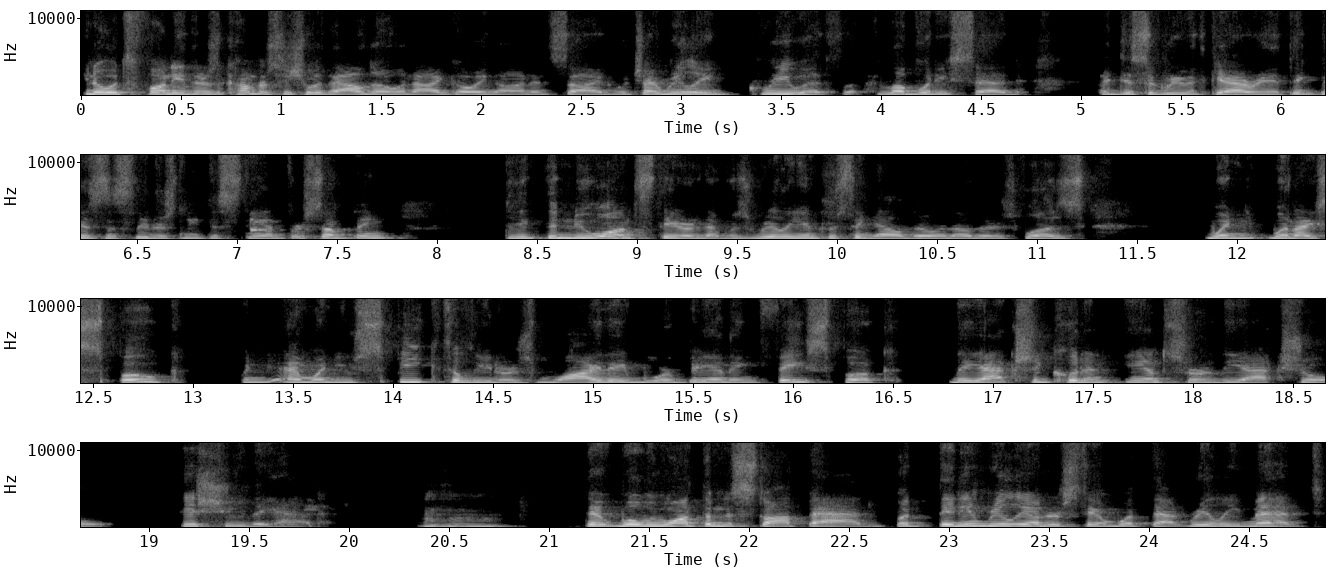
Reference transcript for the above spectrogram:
You know, it's funny. There's a conversation with Aldo and I going on inside, which I really agree with. I love what he said. I disagree with Gary. I think business leaders need to stand for something. I think the nuance there that was really interesting, Aldo and others, was when when I spoke when, and when you speak to leaders why they were banning Facebook, they actually couldn't answer the actual issue they had. Mm-hmm. That, well, we want them to stop bad, but they didn't really understand what that really meant.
